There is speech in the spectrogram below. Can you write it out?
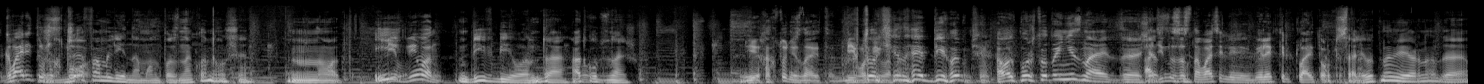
Говорит уже С кто? Джеффом Лином он познакомился. Ну, Вот. И Бив Биван? Биф Биван, да. Откуда знаешь? А кто не знает? Био, Кто Био. не знает био... А вот, может, кто-то и не знает. э, щас- Один из основателей Electric Light Orchestra. Абсолютно верно, да.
